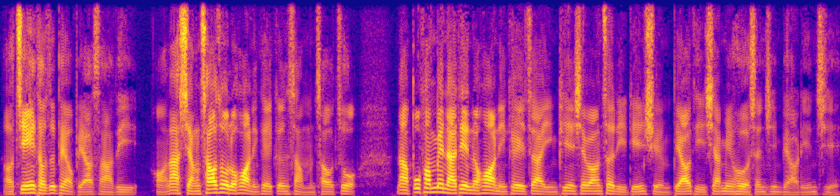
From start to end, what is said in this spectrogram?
啊，建议投资朋友不要杀低，哦，那想操作的话，你可以跟上我们操作。那不方便来电的话，你可以在影片下方这里点选标题下面会有申请表连接，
